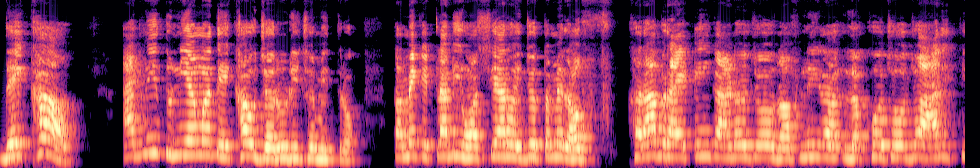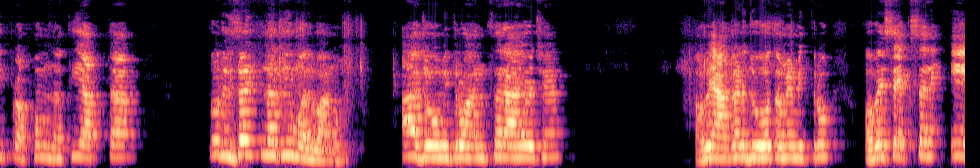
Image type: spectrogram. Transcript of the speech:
દેખાવ. આજની દુનિયામાં દેખાવ જરૂરી છે મિત્રો. તમે કેટલા બી હોશિયાર હોય, જો તમે રફ ખરાબ રાઇટિંગ કાઢો છો રફલી લખો છો, જો આ રીતથી પરફોર્મ નથી આપતા, તો રિઝલ્ટ નથી મળવાનું. આ જુઓ મિત્રો આન્સર આવ્યો છે. હવે આગળ જુઓ તમે મિત્રો. હવે સેક્શન એ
